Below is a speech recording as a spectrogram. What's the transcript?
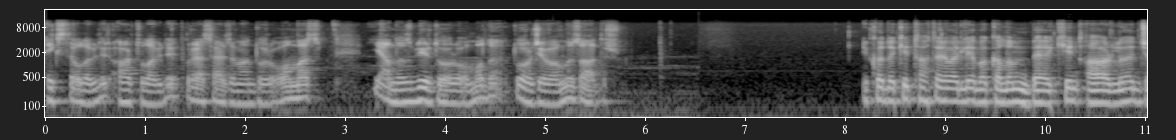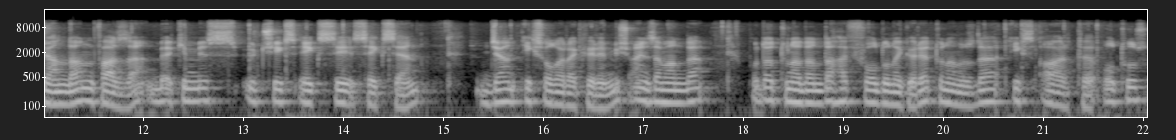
eksi de olabilir, artı olabilir. Burası her zaman doğru olmaz. Yalnız bir doğru olmalı. Doğru cevabımız A'dır. Yukarıdaki tahterevalleye bakalım. Berk'in ağırlığı candan fazla. Berk'imiz 3x eksi 80. Can x olarak verilmiş. Aynı zamanda burada Tuna'dan da hafif olduğuna göre Tuna'mızda x artı 30.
